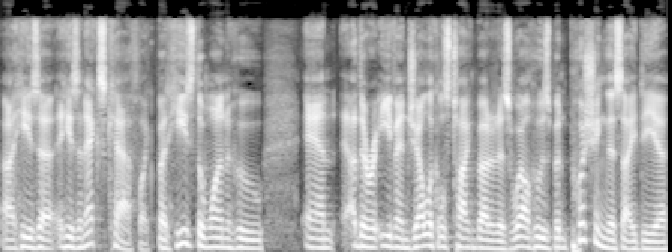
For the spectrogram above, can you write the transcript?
Uh, he's a he's an ex-Catholic, but he's the one who, and there are evangelicals talking about it as well, who's been pushing this idea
